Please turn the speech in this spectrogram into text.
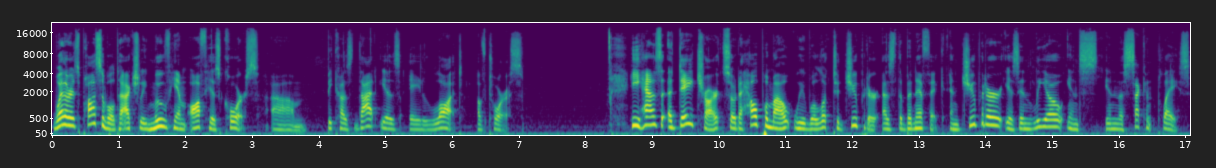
whether it's possible to actually move him off his course, um, because that is a lot of Taurus. He has a day chart, so to help him out, we will look to Jupiter as the benefic, and Jupiter is in Leo in in the second place.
